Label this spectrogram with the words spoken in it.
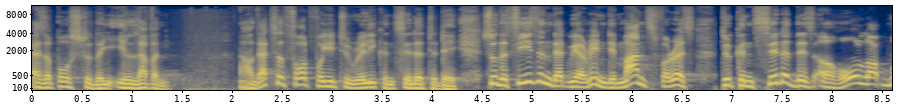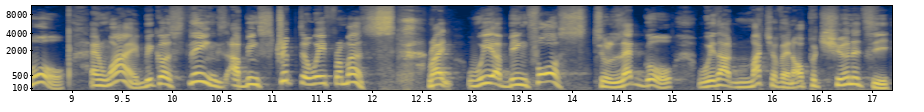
as opposed to the 11? Now, that's a thought for you to really consider today. So, the season that we are in demands for us to consider this a whole lot more. And why? Because things are being stripped away from us, right? We are being forced to let go without much of an opportunity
